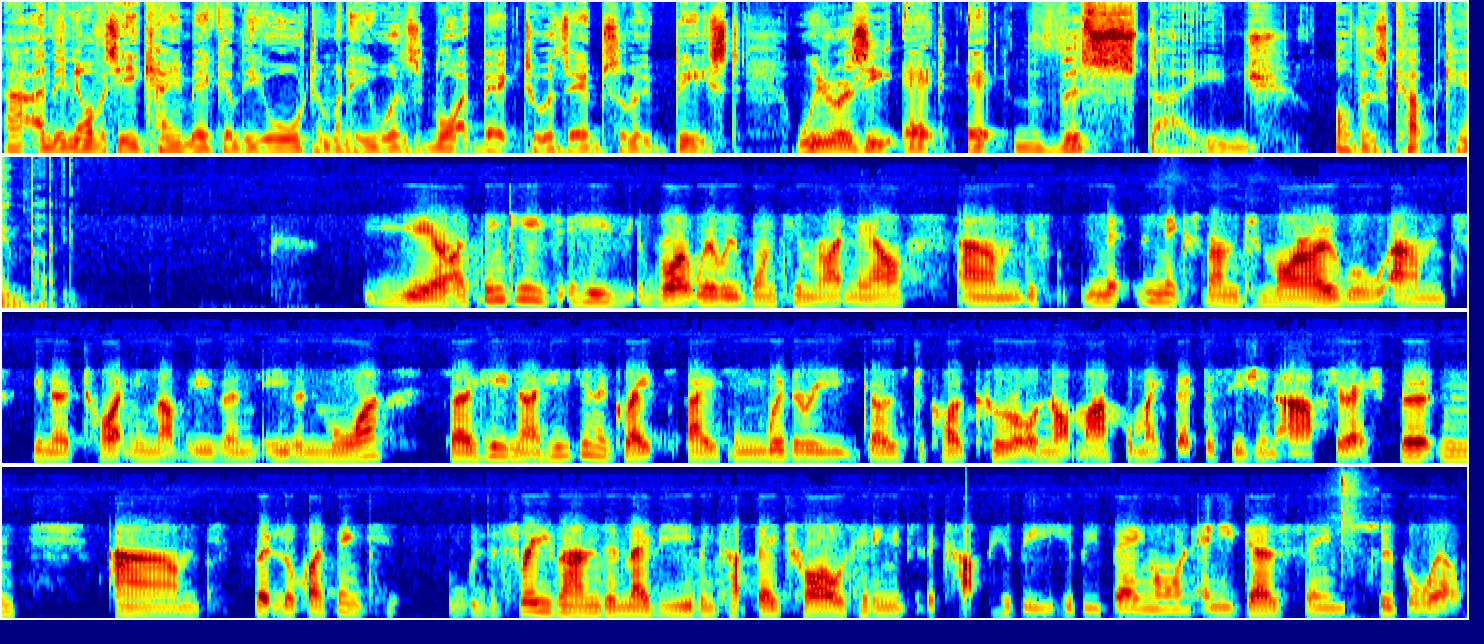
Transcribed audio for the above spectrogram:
Uh, and then obviously he came back in the autumn and he was right back to his absolute best. Where is he at at this stage of his cup campaign? Yeah, I think he's he's right where we want him right now. Um, this ne- next run tomorrow will, um, you know, tighten him up even even more. So he know he's in a great space, and whether he goes to Kaikoura or not, Mark will make that decision after Ashburton. Um, but look, I think with the three runs and maybe even Cup Day trials heading into the Cup, he'll be he'll be bang on, and he does seem super well.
